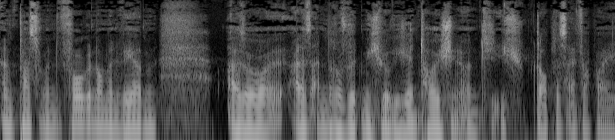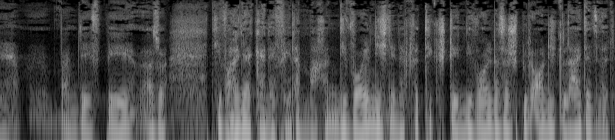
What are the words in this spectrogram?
Anpassungen vorgenommen werden. Also alles andere wird mich wirklich enttäuschen und ich glaube das einfach bei beim DFB. Also die wollen ja keine Fehler machen, die wollen nicht in der Kritik stehen, die wollen, dass das Spiel ordentlich geleitet wird.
